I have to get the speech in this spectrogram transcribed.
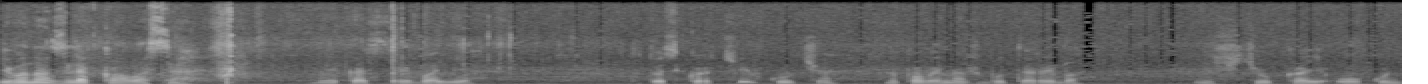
І вона злякалася. Якась риба є. Тут ось корчів куча, ну повинна ж бути риба. І щука, і окунь.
